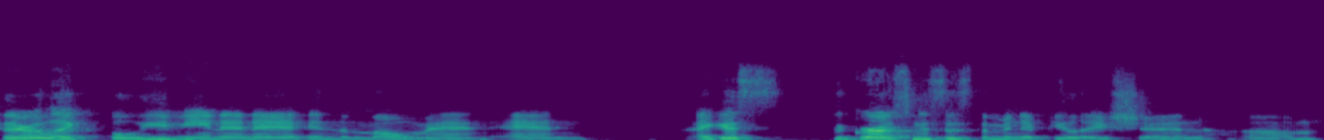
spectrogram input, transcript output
they're like believing in it in the moment and I guess the grossness is the manipulation, um,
